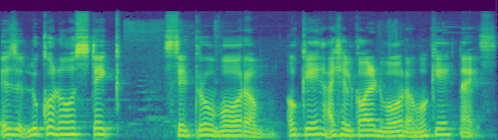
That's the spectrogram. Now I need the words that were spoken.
is Leuconostoc citrovorum. Okay, I shall call it vorum. Okay, nice.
